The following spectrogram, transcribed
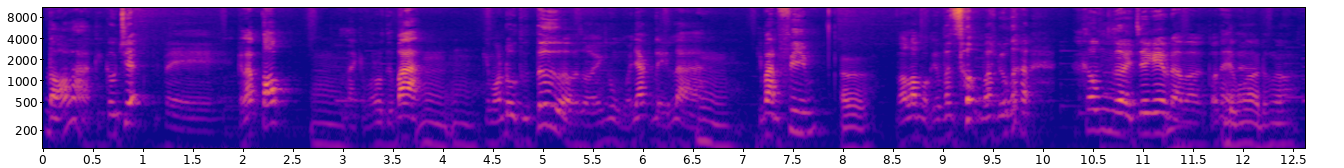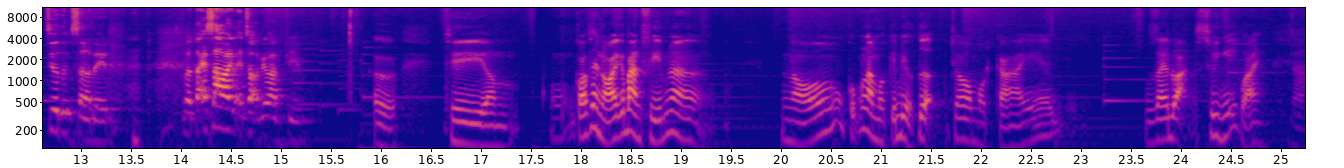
đó là cái câu chuyện về cái laptop ừ. là cái món đồ thứ ba ừ, ừ. cái món đồ thứ tư rồi anh hùng có nhắc đến là ừ. cái bàn phím ừ. nó là một cái vật dụng mà đúng là không người chơi game nào mà có thể đúng rồi đúng rồi chưa từng sờ đến và tại sao anh lại chọn cái bàn phím ừ. Thì um, có thể nói cái bàn phím là nó cũng là một cái biểu tượng cho một cái giai đoạn suy nghĩ của anh. À.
